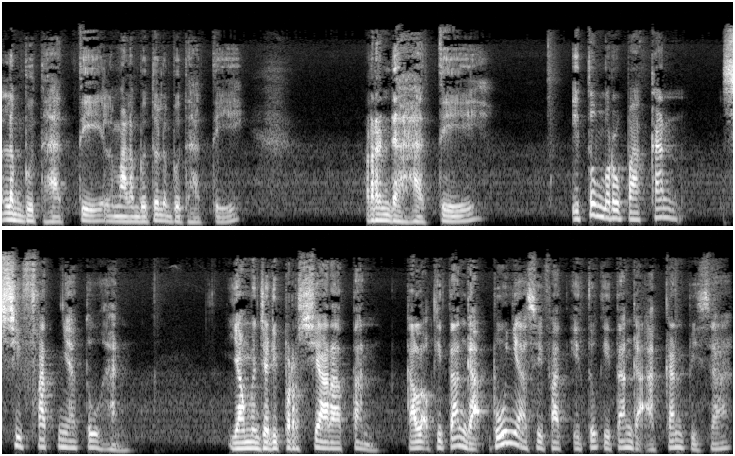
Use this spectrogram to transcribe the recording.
lembut hati, lemah lembut itu lembut hati, rendah hati, itu merupakan sifatnya Tuhan yang menjadi persyaratan. Kalau kita nggak punya sifat itu, kita nggak akan bisa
